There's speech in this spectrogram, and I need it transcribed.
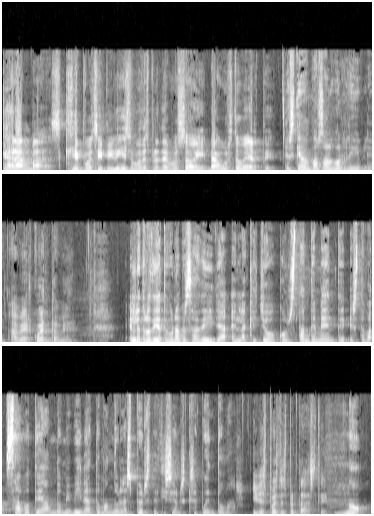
Carambas, qué positivismo desprendemos hoy. Da gusto verte. Es que me pasó algo horrible. A ver, cuéntame. El otro día tuve una pesadilla en la que yo constantemente estaba saboteando mi vida tomando las peores decisiones que se pueden tomar. ¿Y después despertaste? No,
